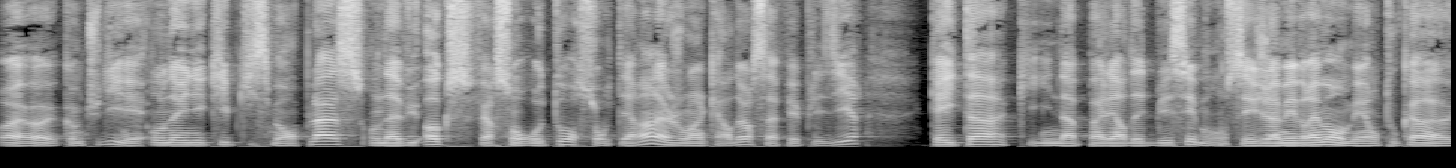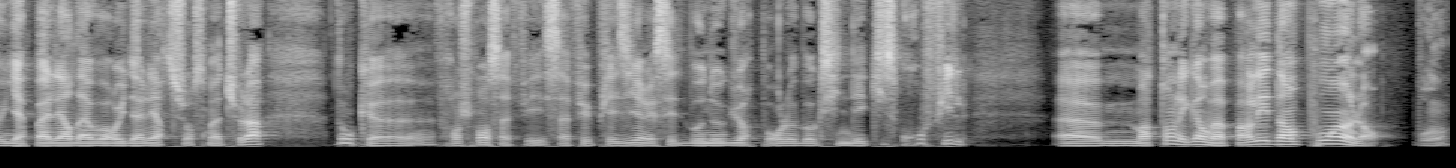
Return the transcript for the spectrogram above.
Ouais, ouais, comme tu dis, on a une équipe qui se met en place. On a vu Ox faire son retour sur le terrain, là, jouer un quart d'heure, ça fait plaisir. Keita, qui n'a pas l'air d'être blessé, bon, on sait jamais vraiment, mais en tout cas, il n'y a pas l'air d'avoir eu d'alerte sur ce match-là. Donc, euh, franchement, ça fait, plaisir et c'est de bon augure pour le Boxing Day qui se profile. Euh, maintenant, les gars, on va parler d'un point. Alors, bon,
